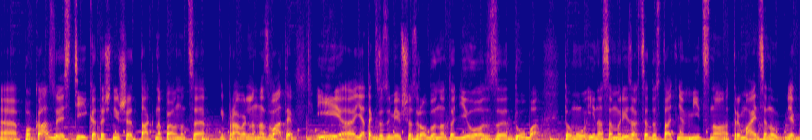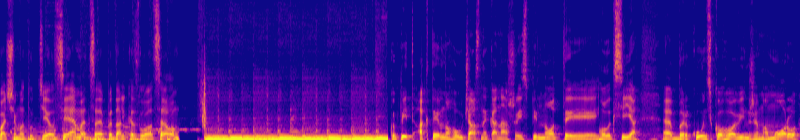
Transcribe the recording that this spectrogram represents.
е, показує. Стійка, точніше, так напевно, це правильно назвати. І е, я так зрозумів, що зроблено то діло з дуба, тому і на саморізах це достатньо міцно тримається. Ну, як бачимо, тут TLCM, це педалька з лоацелом. Кокпіт активного учасника нашої спільноти Олексія е, Беркунського, він же Мамору.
